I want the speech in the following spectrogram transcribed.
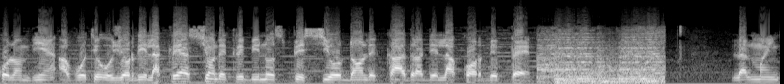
colombien a voté aujourd'hui la création des tribunaux spéciaux dans le cadre de l'accord de paix. L'Allemagne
